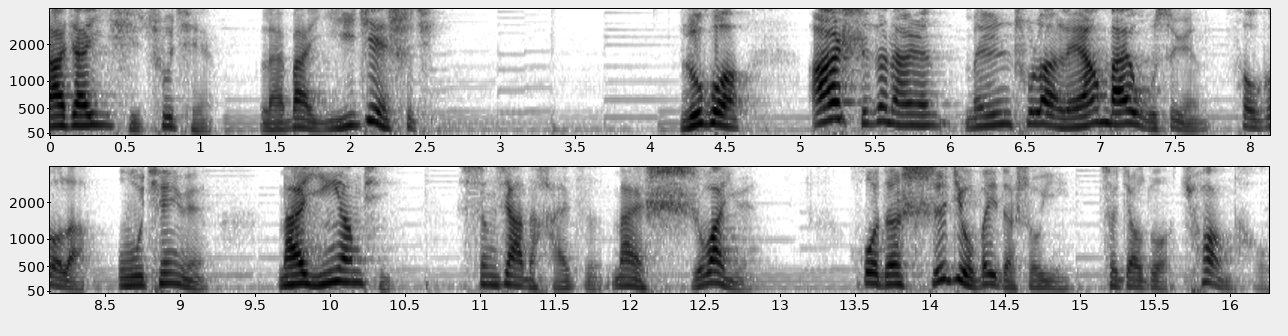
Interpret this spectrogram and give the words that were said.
大家一起出钱来办一件事情。如果二十个男人每人出了两百五十元，凑够了五千元买营养品，生下的孩子卖十万元，获得十九倍的收益，这叫做创投。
